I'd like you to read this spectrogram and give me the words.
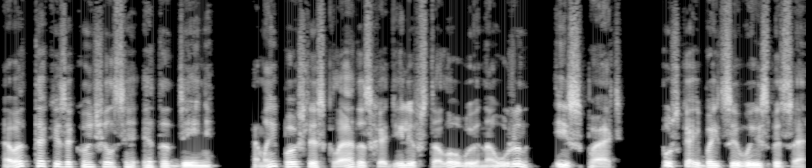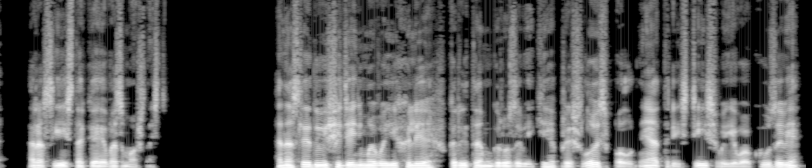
А вот так и закончился этот день. Мы после склада сходили в столовую на ужин и спать. Пускай бойцы выспятся, раз есть такая возможность. А на следующий день мы выехали в крытом грузовике, пришлось полдня трястись в его кузове,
